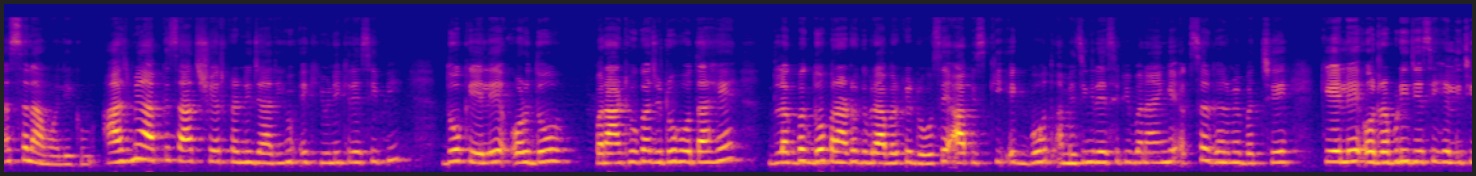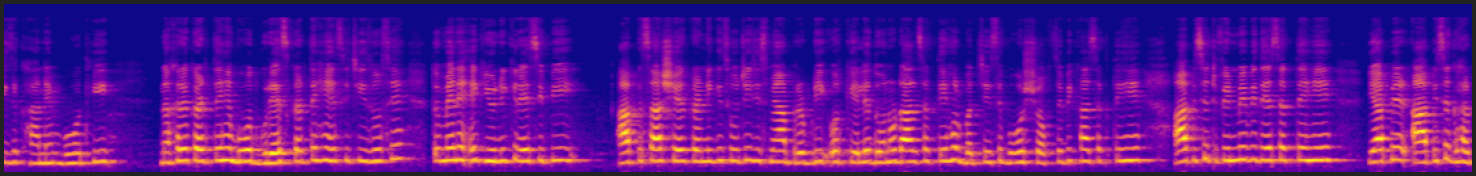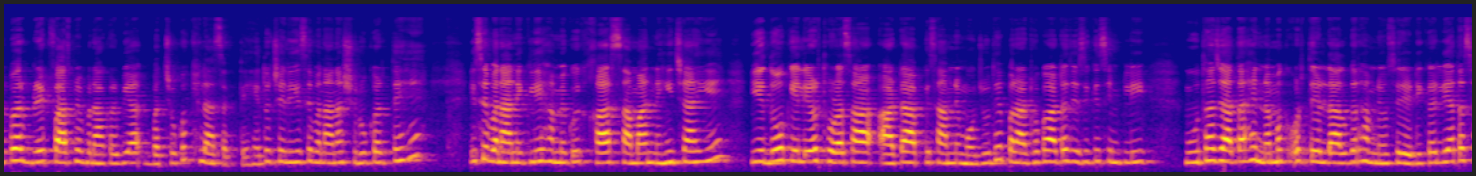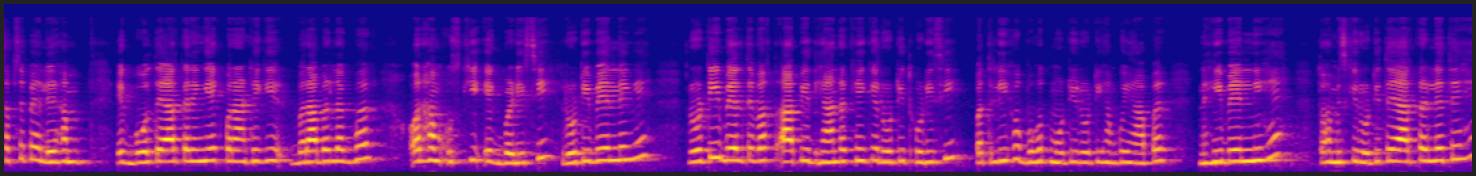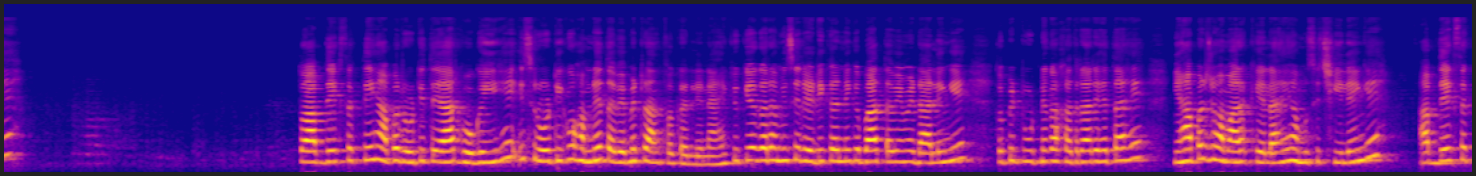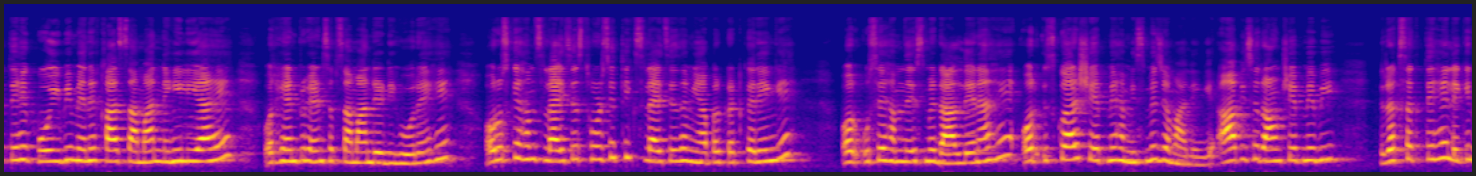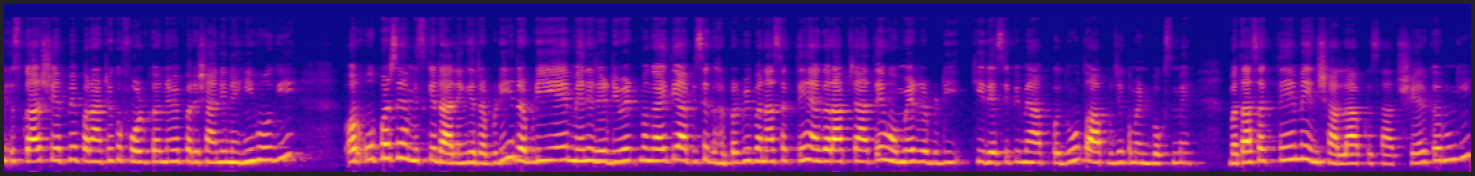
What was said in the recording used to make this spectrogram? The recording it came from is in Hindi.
असलकुम आज मैं आपके साथ शेयर करने जा रही हूँ एक यूनिक रेसिपी। दो केले और दो पराठों का जो डो होता है, लगभग दो पराठों के बराबर के डो से आप इसकी एक बहुत अमेजिंग रेसिपी बनाएँगे। अक्सर घर में बच्चे केले और रबड़ी जैसी हेली चीज़ें खाने में बहुत ही नखरे करते हैं, बहुत गुरेज करते हैं ऐसी चीज़ों से। तो मैंने एक यूनिक रेसिपी आपके साथ शेयर करने की सोची जिसमें आप रबड़ी और केले दोनों डाल सकते हैं और बच्चे इसे बहुत शौक से भी खा सकते हैं। आप इसे टिफ़िन में भी दे सकते हैं या फिर आप इसे घर पर ब्रेकफास्ट में बनाकर भी आप बच्चों को खिला सकते हैं। तो चलिए इसे बनाना शुरू करते हैं। इसे बनाने के लिए हमें कोई ख़ास सामान नहीं चाहिए। ये दो केले और थोड़ा सा आटा आपके सामने मौजूद है। पराठों का आटा जैसे कि सिंपली गूँथा जाता है। नमक और तेल डालकर हमने उसे रेडी कर लिया था। सबसे पहले हम एक बोल तैयार करेंगे एक पराठे की बराबर लगभग और हम उसकी एक बड़ी सी रोटी बेल लेंगे। रोटी बेलते वक्त आप ये ध्यान रखें कि रोटी थोड़ी सी पतली हो, बहुत मोटी रोटी हमको यहाँ पर नहीं बेलनी है तो हम इसकी रोटी तैयार कर लेते हैं। तो आप देख सकते हैं यहाँ पर रोटी तैयार हो गई है। इस रोटी को हमने तवे में ट्रांसफ़र कर लेना है, क्योंकि अगर हम इसे रेडी करने के बाद तवे में डालेंगे तो फिर टूटने का ख़तरा रहता है। यहाँ पर जो हमारा केला है, हम उसे छीलेंगे। आप देख सकते हैं, कोई भी मैंने ख़ास सामान नहीं लिया है और हैंड टू हैंड सब सामान रेडी हो रहे हैं और उसके हम स्लाइसेस थोड़े से थिक स्लाइसेस हम यहाँ पर कट करेंगे और उसे हमने इसमें डाल देना है और स्क्वायर शेप में हम इसमें जमा लेंगे। आप इसे राउंड शेप में भी रख सकते हैं, लेकिन स्क्वायर शेप में पराठे को फोल्ड करने में परेशानी नहीं होगी। और ऊपर से हम इसके डालेंगे रबड़ी। रबड़ी ये मैंने रेडीमेड मंगाई थी, आप इसे घर पर भी बना सकते हैं। अगर आप चाहते हैं होममेड रबड़ी की रेसिपी मैं आपको दूँ तो आप मुझे कमेंट बॉक्स में बता सकते हैं। मैं इंशाल्लाह आपके साथ शेयर करूँगी।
